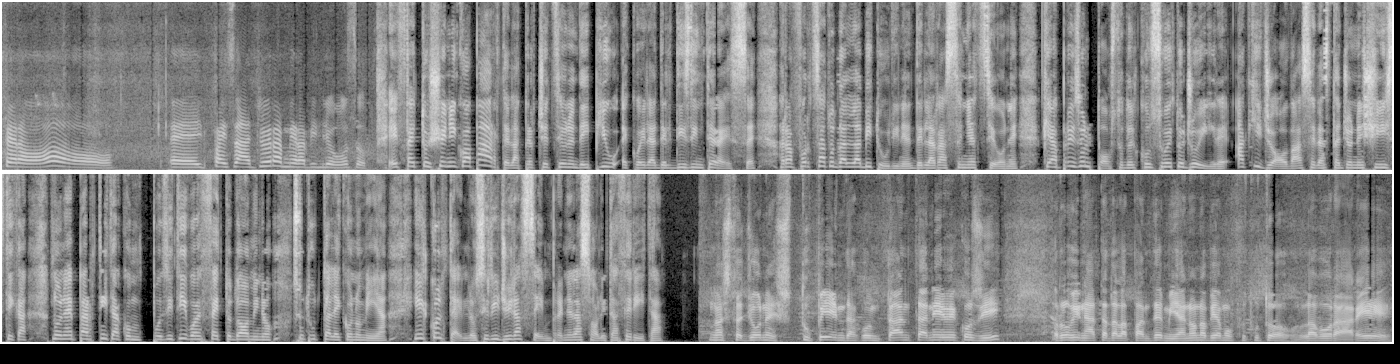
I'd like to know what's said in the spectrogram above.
però eh, il paesaggio era meraviglioso. Effetto scenico a parte, la percezione dei più è quella del disinteresse, rafforzato dall'abitudine della rassegnazione, che ha preso il posto del consueto gioire. A chi giova se la stagione sciistica non è partita con positivo effetto domino su tutta l'economia? Il coltello si rigira sempre nella solita ferita. Una stagione stupenda con tanta neve così, rovinata dalla pandemia, non abbiamo potuto lavorare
